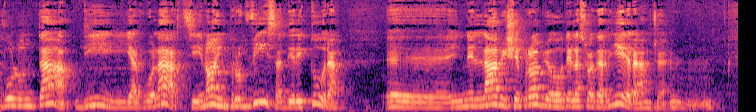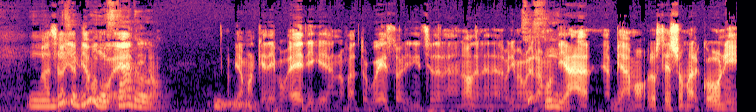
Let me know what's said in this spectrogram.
volontà di arruolarsi, no? improvvisa addirittura eh, nell'apice proprio della sua carriera. Cioè, mm, invece lui è poeti, stato... No? Abbiamo anche dei poeti che hanno fatto questo all'inizio della, no, della, della prima sì, guerra sì. mondiale, abbiamo lo stesso Marconi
